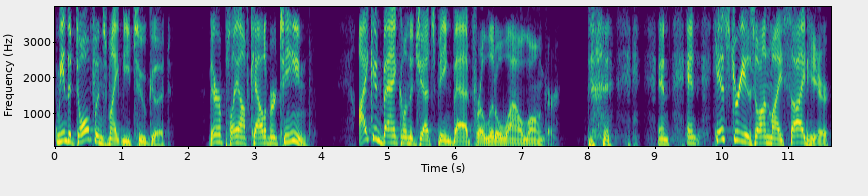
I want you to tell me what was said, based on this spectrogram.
I mean, the Dolphins might be too good. They're a playoff caliber team. I can bank on the Jets being bad for a little while longer. and and history is on my side here,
